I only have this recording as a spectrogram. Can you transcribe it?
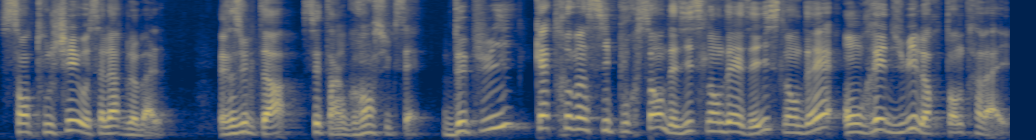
sans toucher au salaire global. Résultat, c'est un grand succès. Depuis, 86% des Islandaises et Islandais ont réduit leur temps de travail.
